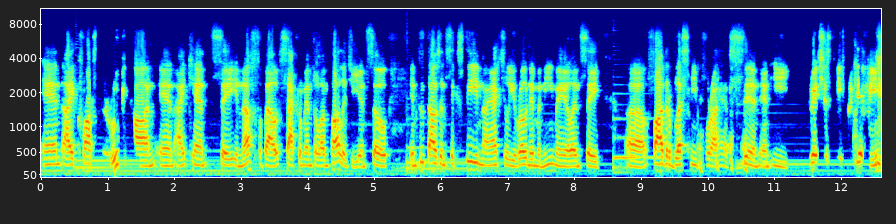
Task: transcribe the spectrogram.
and I crossed the Rubicon, and I can't say enough about sacramental ontology. And so, in 2016, I actually wrote him an email and say, uh, "Father, bless me before I have sinned," and he graciously forgive me.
